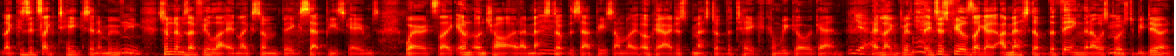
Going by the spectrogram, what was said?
like because it's like takes in a movie. Mm. Sometimes I feel that in like some big set piece games where it's like Un- Uncharted, I messed Mm. up the set piece. I'm like, okay, I just messed up the take. Can we go again? Yeah. And like, it just feels like I, I messed up the thing that I was supposed to be doing.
